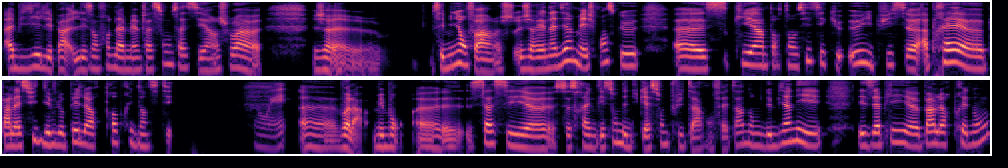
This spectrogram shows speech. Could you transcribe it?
habiller les, enfants de la même façon. Ça, c'est un choix. Euh, c'est mignon, enfin, j'ai rien à dire, mais je pense que ce qui est important aussi, c'est que eux, ils puissent après, par la suite, développer leur propre identité. Ouais. voilà, mais bon, ça c'est, ce sera une question d'éducation plus tard en fait. Hein, donc de bien les, les appeler par leur prénom.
